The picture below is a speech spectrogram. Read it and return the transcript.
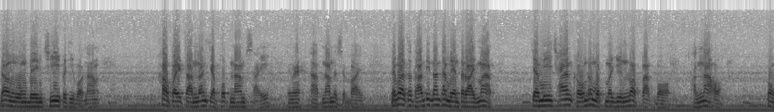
แล้วงวงเบนชี้ไปที่บ่อน้ำเข้าไปตามนั้นจะพบน้ำใสใช่ไหมอาบน้ำได้สบาย แต่ว่าสถานที่นั้นถ้ามีอันตรายมาก จะมีช้างโขงทั้งหมดมายืนรอบปากบ่อหันหน้าออกป้อง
